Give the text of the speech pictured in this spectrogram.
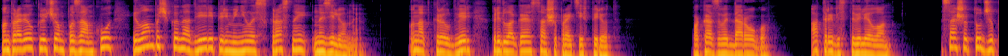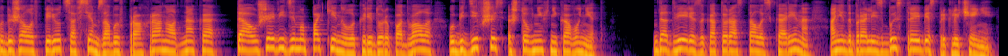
он провел ключом по замку, и лампочка на двери переменилась с красной на зеленую. Он открыл дверь, предлагая Саше пройти вперед. «Показывать дорогу», – отрывисто велел он. Саша тут же побежала вперед, совсем забыв про охрану, однако та уже, видимо, покинула коридоры подвала, убедившись, что в них никого нет. До двери, за которой осталась Карина, они добрались быстро и без приключений.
